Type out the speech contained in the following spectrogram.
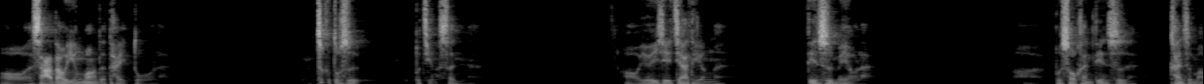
哦，杀盗淫妄的太多了，这个都是不谨慎的。哦，有一些家庭呢，电视没有了，啊，不收看电视，看什么？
